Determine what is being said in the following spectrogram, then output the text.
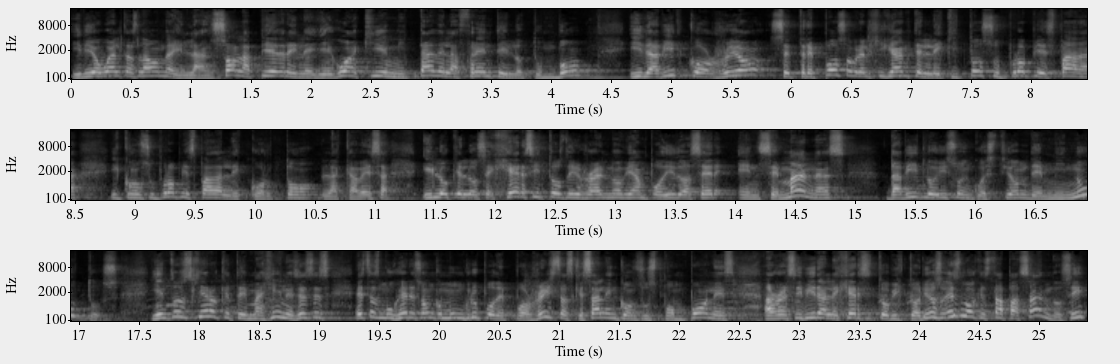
y dio vueltas la onda y lanzó la piedra y le llegó aquí en mitad de la frente y lo tumbó. Y David corrió, se trepó sobre el gigante, le quitó su propia espada y con su propia espada le cortó la cabeza. Y lo que los ejércitos de Israel no habían podido hacer en semanas, David lo hizo en cuestión de minutos. Y entonces quiero que te imagines, estas, mujeres son como un grupo de porristas que salen con sus pompones a recibir al ejército victorioso. Es lo que está pasando, ¿sí?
